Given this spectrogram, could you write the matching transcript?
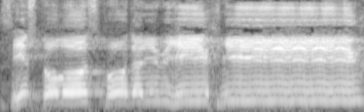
зі столу господарів їхніх.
